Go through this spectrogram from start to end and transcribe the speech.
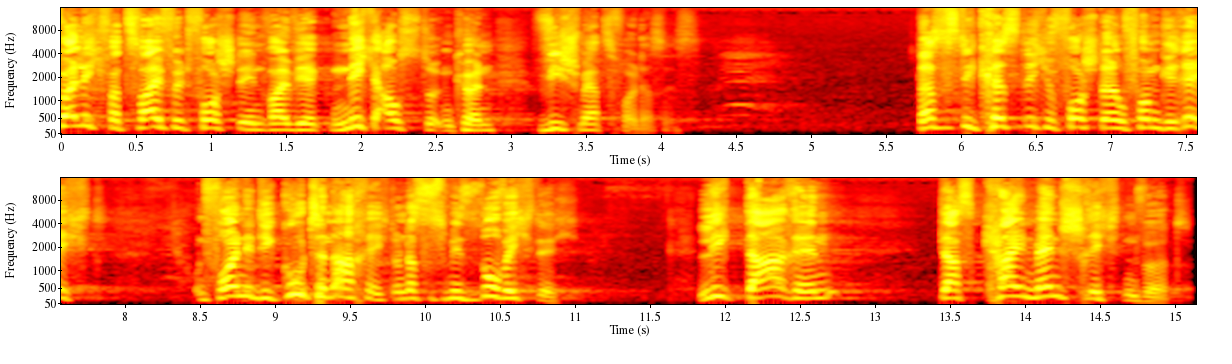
völlig verzweifelt vorstehen, weil wir nicht ausdrücken können, wie schmerzvoll das ist. Das ist die christliche Vorstellung vom Gericht. Und Freunde, die gute Nachricht, und das ist mir so wichtig, liegt darin, dass kein Mensch richten wird.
